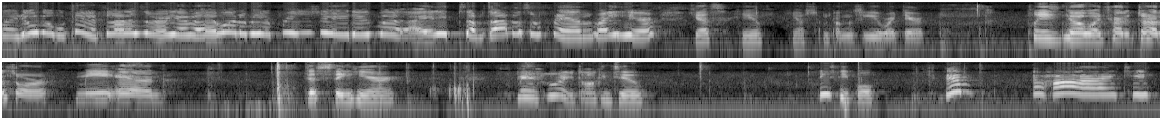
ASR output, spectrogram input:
I don't know what kind of dinosaur I am. I want to be appreciated, but I need some dinosaur fans right here. Yes, you. Yes, I'm talking to you right there. Please know what kind of dinosaur. Me and this thing here. Man, who are you talking to? These people. Them? Oh, hi. Can you,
